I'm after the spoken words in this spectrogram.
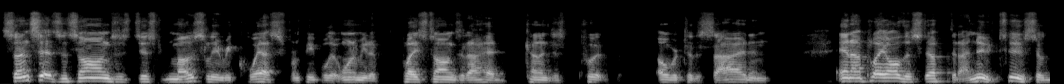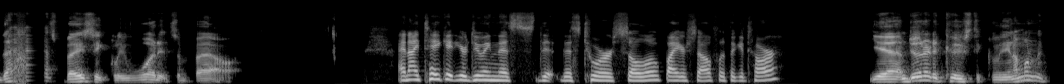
sunsets and songs is just mostly requests from people that wanted me to play songs that I had kind of just put over to the side and and I play all the stuff that I knew too. So that's basically what it's about. and i take it you're doing this th- this tour solo by yourself with a guitar Yeah, I'm doing it acoustically, and I'm going to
